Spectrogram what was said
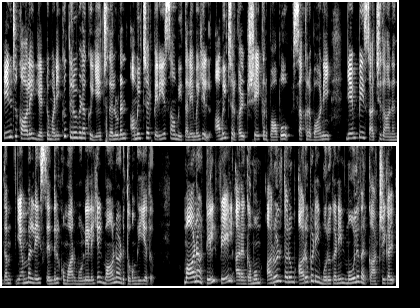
இன்று காலை எட்டு மணிக்கு திருவிளக்கு ஏற்றுதலுடன் அமைச்சர் பெரியசாமி தலைமையில் அமைச்சர்கள் சேகர் பாபு சக்கரபாணி எம்பி சச்சிதானந்தம் எம்எல்ஏ செந்தில்குமார் முன்னிலையில் மாநாடு துவங்கியது. மாநாட்டில் வேல் அரங்கமும் அருள் தரும் அறுபடை முருகனின் மூலவர் காட்சிகள்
